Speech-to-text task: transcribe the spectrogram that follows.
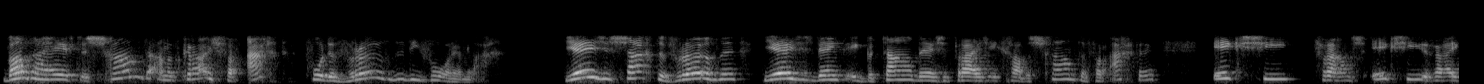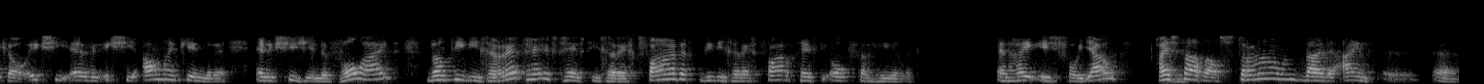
Want hij heeft de schaamte aan het kruis veracht voor de vreugde die voor hem lag. Jezus zag de vreugde. Jezus denkt, ik betaal deze prijs. Ik ga de schaamte verachten. Ik zie Frans, ik zie Rijko, ik zie Erwin, ik zie al mijn kinderen. En ik zie ze in de volheid. Want die die gered heeft, heeft hij gerechtvaardigd. Die die gerechtvaardigd heeft, hij ook verheerlijkt. En hij is voor jou, hij staat al stralend bij de, eind, uh, uh,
